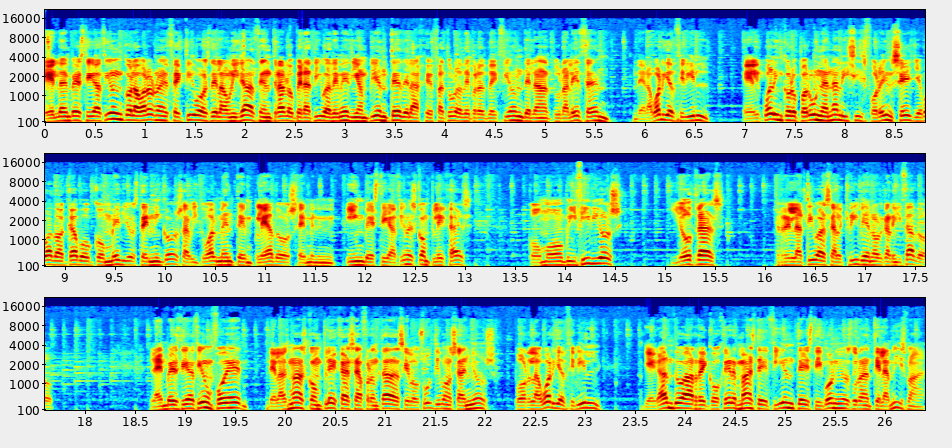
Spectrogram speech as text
En la investigación colaboraron efectivos de la Unidad Central Operativa de Medio Ambiente de la Jefatura de Protección de la Naturaleza de la Guardia Civil, el cual incorporó un análisis forense llevado a cabo con medios técnicos habitualmente empleados en investigaciones complejas, como homicidios y otras relativas al crimen organizado. La investigación fue de las más complejas afrontadas en los últimos años por la Guardia Civil, llegando a recoger más de 100 testimonios durante la misma.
